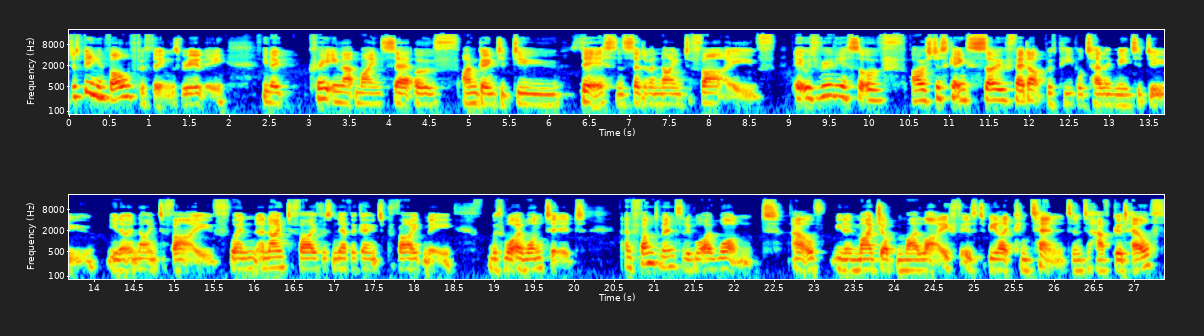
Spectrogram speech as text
just being involved with things really. You know creating that mindset of i'm going to do this instead of a 9 to 5 it was really a sort of i was just getting so fed up with people telling me to do you know a 9 to 5 when a 9 to 5 was never going to provide me with what i wanted. And fundamentally what i want out of you know my job and my life is to be like content and to have good health.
